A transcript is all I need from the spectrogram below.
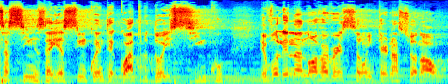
Diz assim, Isaías 54, 2, 5. Eu vou ler na nova versão internacional.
